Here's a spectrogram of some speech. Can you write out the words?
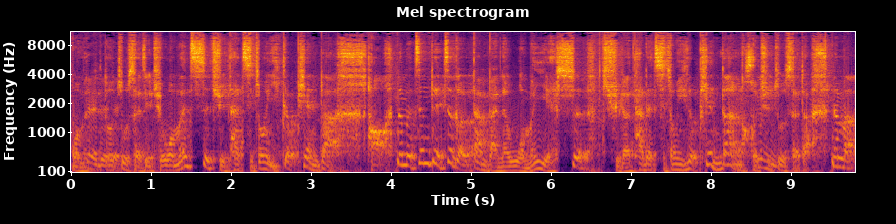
我们都注射进去。我们是取它其中一个片段。好，那么针对这个蛋白呢，我们也是取了它的其中一个片段，然后去注射的。那么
